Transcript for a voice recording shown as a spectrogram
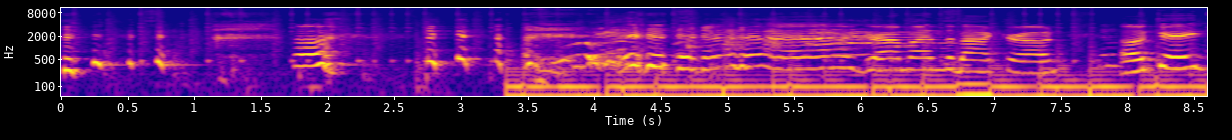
Grandma in the background. Okay.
